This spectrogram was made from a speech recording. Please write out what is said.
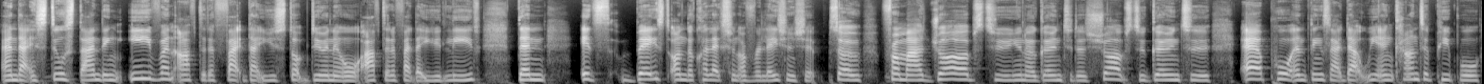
and that is still standing even after the fact that you stop doing it or after the fact that you leave, then it's based on the collection of relationship. So from our jobs to, you know, going to the shops to going to airport and things like that, we encounter people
